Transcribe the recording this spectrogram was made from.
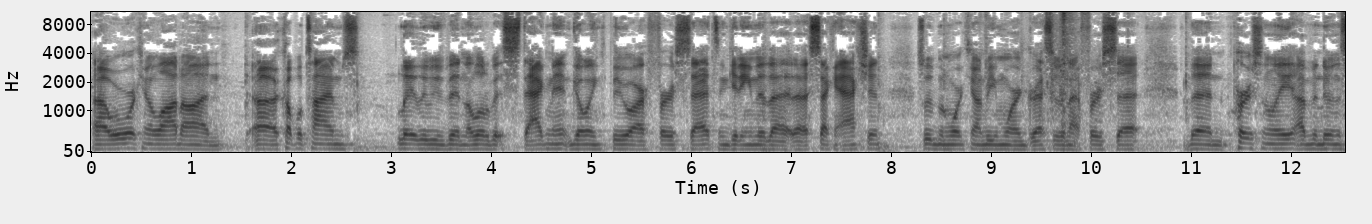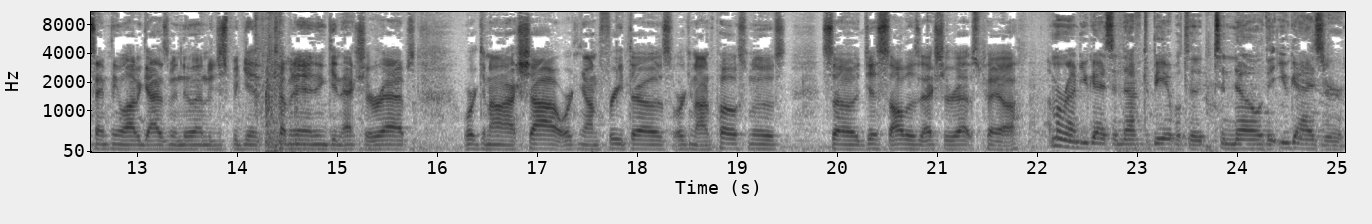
Uh, we're working a lot on uh, a couple times lately we've been a little bit stagnant going through our first sets and getting into that uh, second action. So we've been working on being more aggressive in that first set. Then personally, I've been doing the same thing a lot of guys have been doing. We just begin coming in and getting extra reps, working on our shot, working on free throws, working on post moves. So just all those extra reps pay off. I'm around you guys enough to be able to, to know that you guys are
